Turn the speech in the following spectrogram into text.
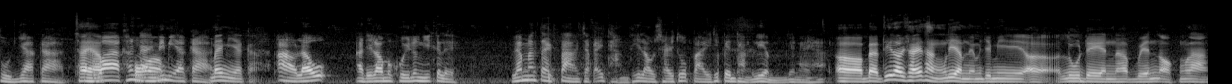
สูญญากาศใช่ครับแต่ว่าข้างในเพราะว่าไม่มีอากาศไม่มีอากาศ อ้าวแล้วอะเดี๋ยวเรามาคุยเรื่องนี้กันเลย แล้วมันแตกต่างจากไอ้ถังที่เราใช้ทั่วไปที่เป็นถังเหลี่ยมยังไงฮะ เอ่อแบบที่เราใช้ถังเหลี่ยมเนี่ยมันจะมีเอ่อรูเดนนะครับเว้นออกข้างล่าง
